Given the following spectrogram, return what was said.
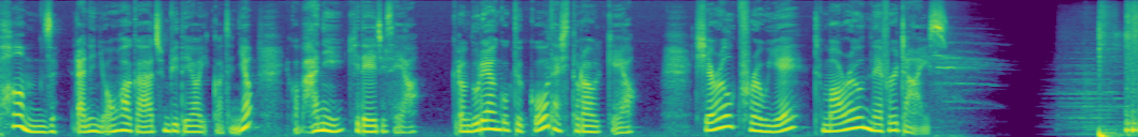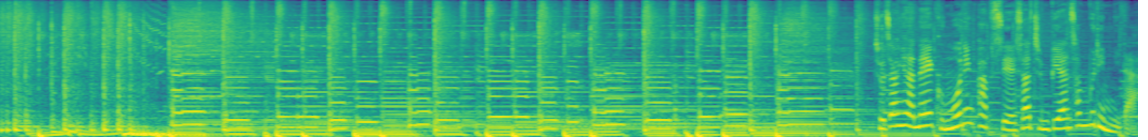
Pums라는 영화가 준비되어 있거든요. 이거 많이 기대해 주세요. 그럼 노래 한 곡 듣고 다시 돌아올게요. Sheryl Crow의 Tomorrow Never Dies. 조정현의 굿모닝 팝스에서 준비한 선물입니다.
